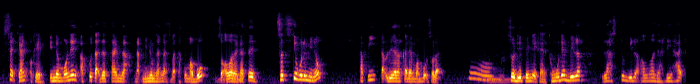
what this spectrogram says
set kan, okay, in the morning aku tak ada time nak nak minum sangat sebab takut mabuk. So Allah dah kata, still boleh minum, tapi tak boleh dalam keadaan mabuk solat. Oh. Hmm. So dia pendekkan. Kemudian bila last tu bila Allah dah lihat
